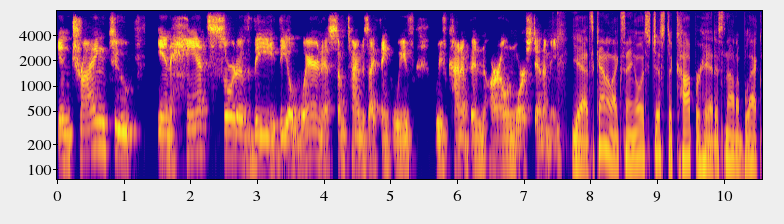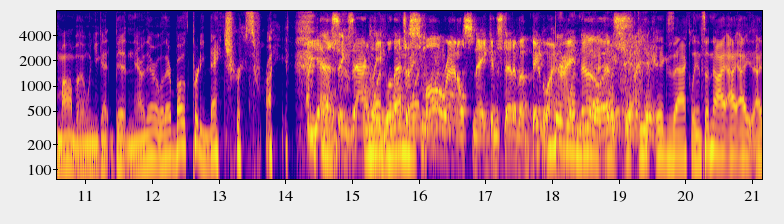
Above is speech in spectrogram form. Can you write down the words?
in trying to enhance sort of the the awareness. Sometimes i think we've we've kind of been our own worst enemy. Yeah it's kind of like saying oh it's just a copperhead. It's not a black mamba when you get bitten. They're they're, well, they're both pretty dangerous right? Yes exactly. one, well that's a small rattlesnake instead of a big one big right? one, no yeah, exactly. And so no I, I i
